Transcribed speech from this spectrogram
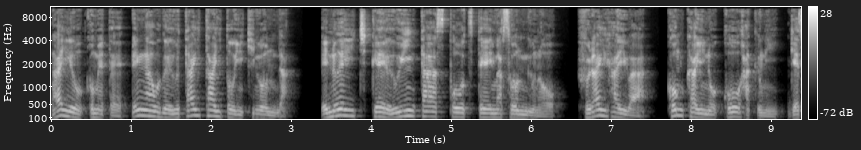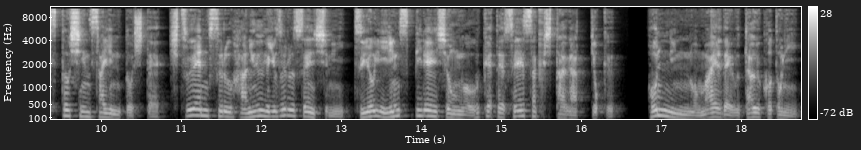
愛を込めて笑顔で歌いたいと意気込んだ。NHK ウィンタースポーツテーマソングの Fly High は今回の紅白にゲスト審査員として出演する羽生結弦選手に強いインスピレーションを受けて制作した楽曲。本人の前で歌うことに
